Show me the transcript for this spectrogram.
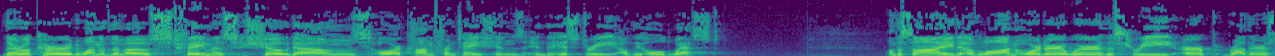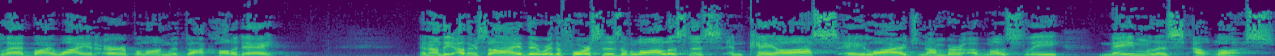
there occurred one of the most famous showdowns or confrontations in the history of the Old West. On the side of law and order were the three Earp brothers led by Wyatt Earp along with Doc Holliday, and on the other side, there were the forces of lawlessness and chaos, a large number of mostly nameless outlaws.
